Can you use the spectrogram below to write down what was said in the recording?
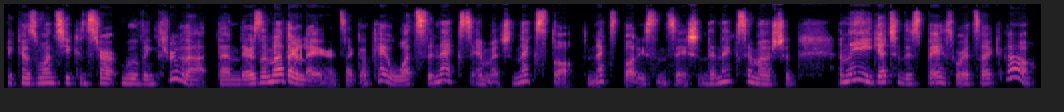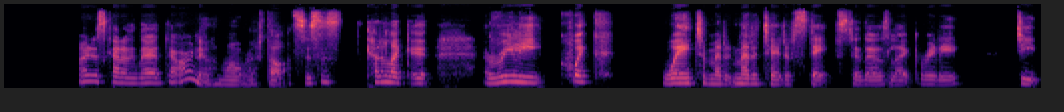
because once you can start moving through that then there's another layer. It's like okay what's the next image the next thought the next body sensation the next emotion? And then you get to this space where it's like oh I'm just kind of there there are no more thoughts. This is kind of like a, a really quick way to med- meditative states to those like really deep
